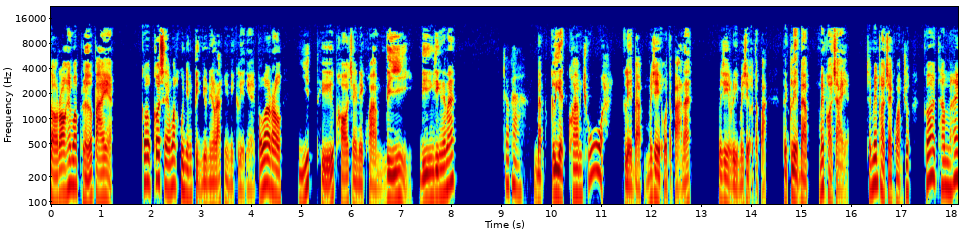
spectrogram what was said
ต่อรองให้ว่าเผลอไปอะก็ก็แสดงว่าคุณยังติดอยู่ในรักอยู่ในเกลียดไง เพราะว่าเรายึดถือพอใจในความดี ดีจริงๆนะนะ เจ้าค่ะ แบบเกลียดความชั่ว เกลียดแบบไม่ใช่โอตปานะ ไม่ใช่รีไม่ใช่โอตปาแต่เกลียดแบบไม่พอใจอะฉันไม่พอใจความชั่ว ก็ทำให้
